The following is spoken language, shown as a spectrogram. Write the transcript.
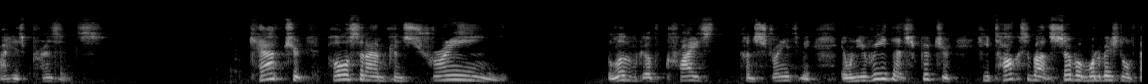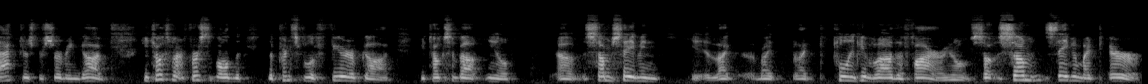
by His presence, captured. Paul said, I'm constrained. The love of Christ constrains me. And when you read that scripture, he talks about several motivational factors for serving God. He talks about, first of all, the, the principle of fear of God. He talks about, you know, uh, some saving, like, by, like pulling people out of the fire, you know, so, some saving by terror.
